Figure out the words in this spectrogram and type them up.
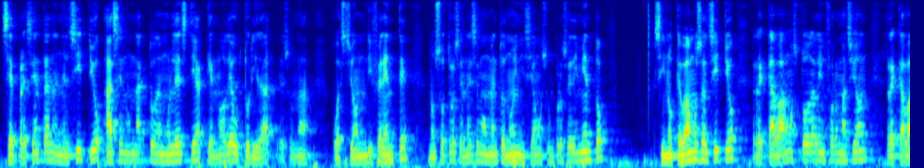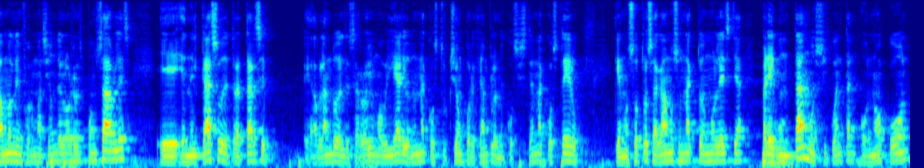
se presentan en el sitio, hacen un acto de molestia que no de autoridad, es una cuestión diferente. Nosotros en ese momento no iniciamos un procedimiento, sino que vamos al sitio, recabamos toda la información, recabamos la información de los responsables. Eh, en el caso de tratarse, hablando del desarrollo inmobiliario, de una construcción, por ejemplo, en ecosistema costero, que nosotros hagamos un acto de molestia, preguntamos si cuentan o no con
